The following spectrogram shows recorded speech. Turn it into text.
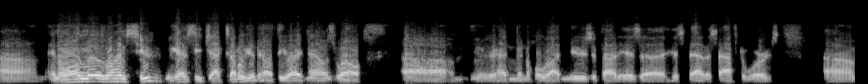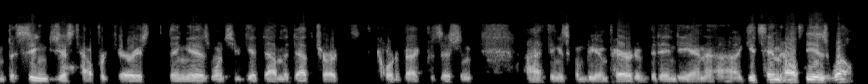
Um, and along those lines too, we got to see Jack Tuttle get healthy right now as well. Um, you know, there hadn't been a whole lot of news about his uh, his status afterwards, um, but seeing just how precarious the thing is once you get down the depth chart, quarterback position, I think it's going to be imperative that Indiana uh, gets him healthy as well.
